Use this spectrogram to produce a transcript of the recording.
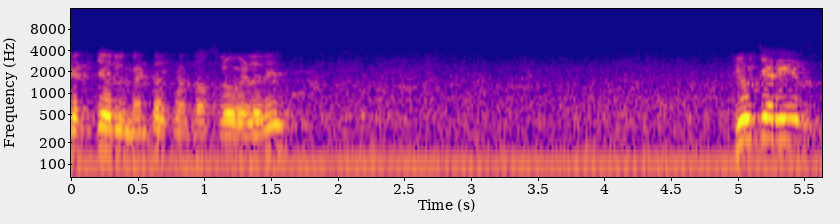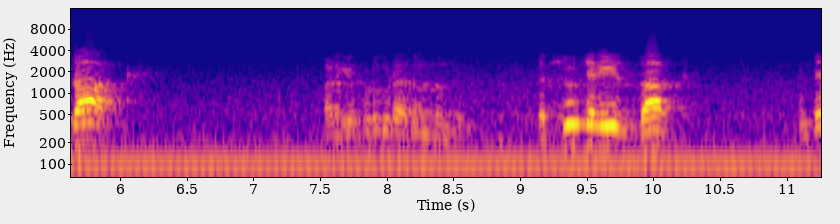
చెక్ చేయరు మెంటల్ సిమ్టమ్స్లో వెళ్ళది. ఫ్యూచర్ ఈజ్ డార్క్ వాళ్ళకి ఎప్పుడు కూడా అది ఉంటుంది. ద ఫ్యూచర్ ఈజ్ డార్క్ అంటే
